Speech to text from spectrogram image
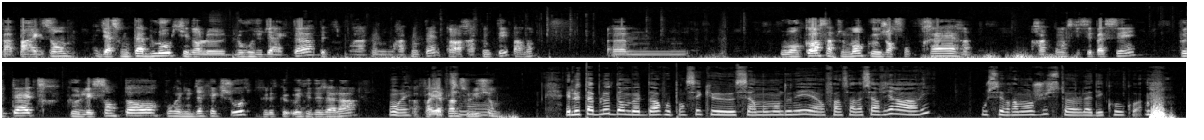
Bah, par exemple, il y a son tableau qui est dans le bureau du directeur, peut-être qu'il pourrait raconter, euh, raconter pardon. Euh, ou encore simplement que genre son frère raconte ce qui s'est passé. Peut-être que les centaures pourraient nous dire quelque chose, parce que peut-être qu'eux étaient déjà là. Ouais, enfin, il y a plein de solutions. Et le tableau de Dumbledore, vous pensez que c'est à un moment donné, enfin, ça va servir à Harry? Ou c'est vraiment juste euh, la déco, quoi?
